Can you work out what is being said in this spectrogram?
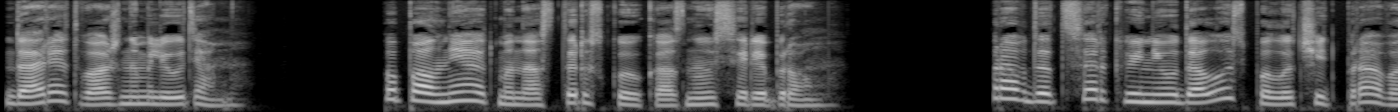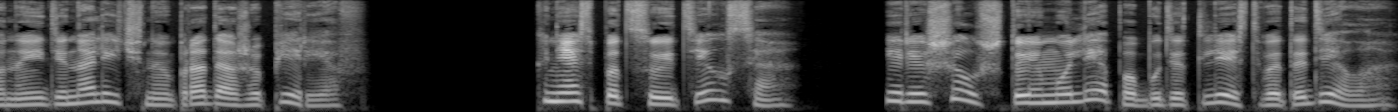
дарят важным людям, пополняют монастырскую казну серебром. Правда, церкви не удалось получить право на единоличную продажу перьев. Князь подсуетился и решил, что ему лепо будет лезть в это дело.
